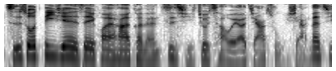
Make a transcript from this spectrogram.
只是说 D J 的这一块，他可能自己就稍微要加速一下，但是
